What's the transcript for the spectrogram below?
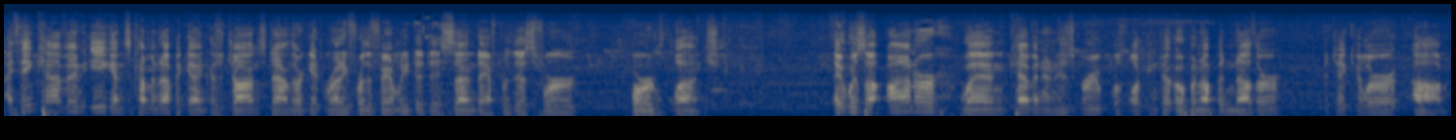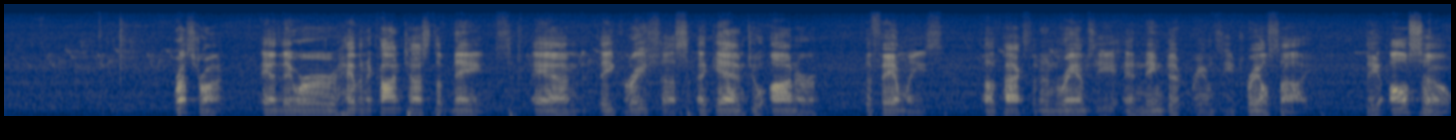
I think Kevin Egan's coming up again because John's down there getting ready for the family to descend after this for, for lunch. It was an honor when Kevin and his group was looking to open up another particular um, restaurant, and they were having a contest of names, and they graced us again to honor the families of Paxton and Ramsey and named it Ramsey Trailside. They also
